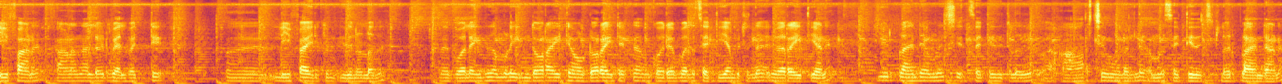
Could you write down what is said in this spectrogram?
ലീഫാണ് കാണാൻ നല്ലൊരു വെൽവെറ്റ് ലീഫായിരിക്കും ഇതിനുള്ളത്. അതേപോലെ ഇത് നമ്മൾ ഇൻഡോർ ആയിട്ടും ഔട്ട്ഡോർ ആയിട്ടൊക്കെ നമുക്ക് ഒരേപോലെ സെറ്റ് ചെയ്യാൻ പറ്റുന്ന ഒരു വെറൈറ്റിയാണ് ഈ ഒരു പ്ലാന്റ് നമ്മൾ സെറ്റ് ചെയ്തിട്ടുള്ളത് ആർച്ച് മോഡലിൽ നമ്മൾ സെറ്റ് ചെയ്ത് വെച്ചിട്ടുള്ള ഒരു പ്ലാന്റാണ്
